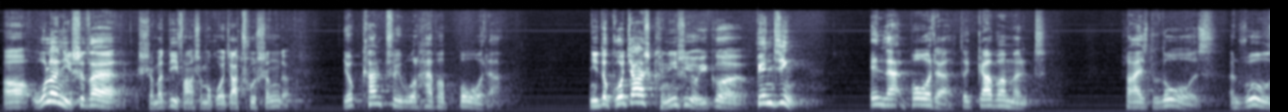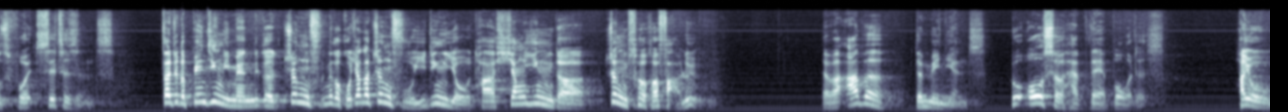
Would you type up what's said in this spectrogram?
呃，无论你是在什么地方、什么国家出生的， your country will have a border. 你的国家是肯定是有一个边境， In that border, the government applies laws and rules for its citizens. 在这个边境里面，那个政府、那个国家的政府一定有它相应的政策和法律。 There are other dominions who also have their borders. 还有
